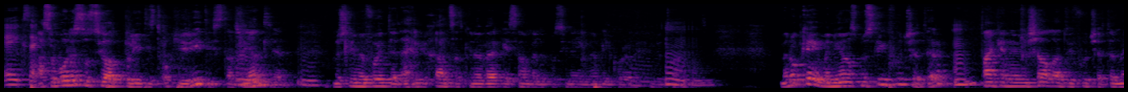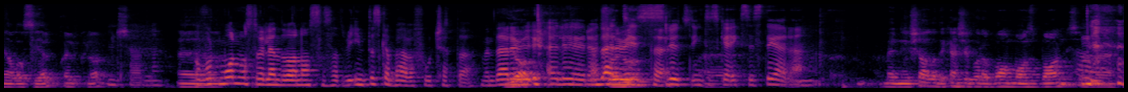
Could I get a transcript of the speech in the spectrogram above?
Exakt. Alltså både socialt, politiskt och juridiskt. Alltså egentligen. Muslimer får inte en ärlig chans att kunna verka i samhället på sina egna villkor överhuvudtaget. Men okej, men Nyans Muslim fortsätter. Tanken är inshallah att vi fortsätter med allas hjälp, självklart. Inshallah. Eh, Och vårt mål måste väl ändå vara någonstans att vi inte ska behöva fortsätta. Men där Ja. är vi. Eller hur? Att där vi till slut inte ska existera. Men inshallah, det kanske är våra barnbarns barn som... eh, eh,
